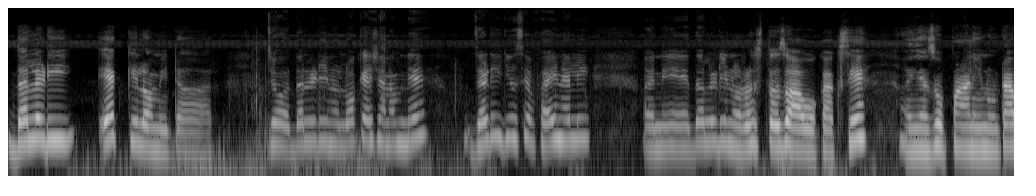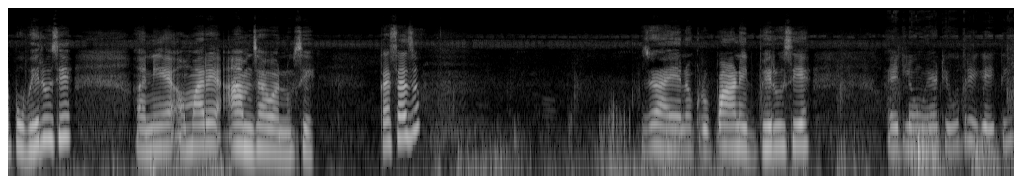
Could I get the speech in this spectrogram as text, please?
દલડી એક કિલોમીટર. જો, દલડીનું લોકેશન અમને જડી ગયું છે ફાઇનલી અને દલડીનો રસ્તો જો આવો કાંક છે, અહીંયા જો પાણીનું ટાપુ ભર્યું છે અને અમારે આમ જવાનું છે. કસાજો જો, અહીંયા નકરું પાણી જ ભર્યું છે. એટલે હું હેઠી ઉતરી ગઈ હતી.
